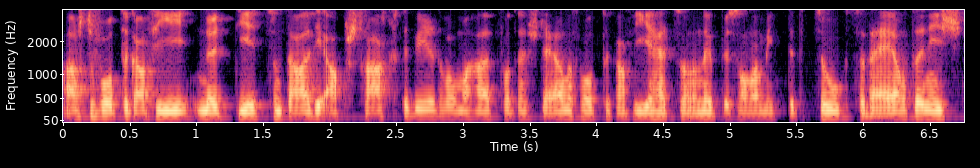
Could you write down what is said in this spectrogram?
Astrofotografie nicht die zum Teil die abstrakten Bilder, wo man halt von der Sternenfotografie hat, sondern nicht besonders mit dem Bezug zu der Erde ist.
